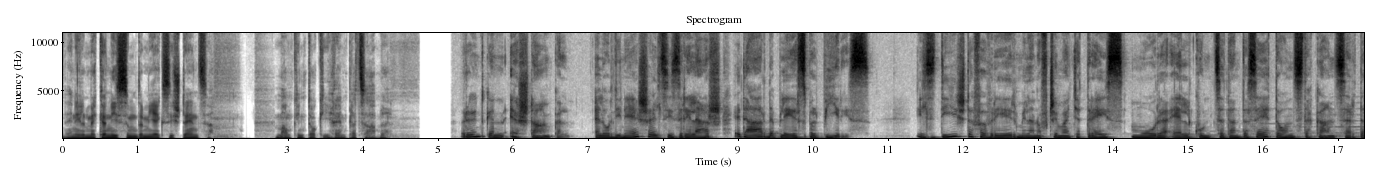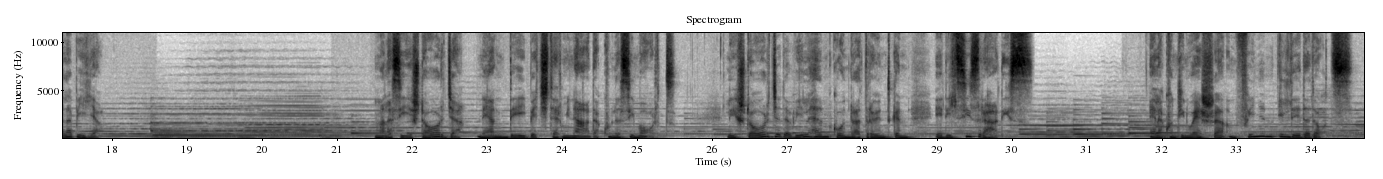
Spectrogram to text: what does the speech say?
En il meccanismo da mia existenza. Manca in toc irreemplazzabel. Röntgen è stankel. El ordinesce il sis relax ed arda plers palpiris. Ils 10 de febrer 1923 mora el con 77 ans de càncer de la biglia. Ma la si storia neang deibec terminada con la si mort. La storia de Wilhelm Konrad Röntgen ed il sis radis. Ella continuesce am finen il deda dots.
